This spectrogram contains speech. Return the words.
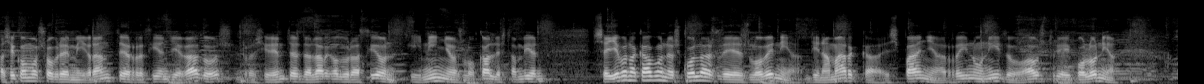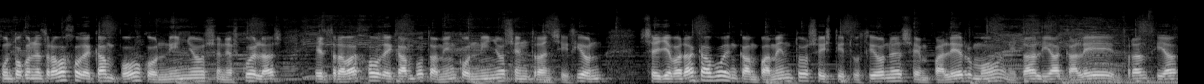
así como sobre migrantes recién llegados, residentes de larga duración y niños locales también, se llevan a cabo en escuelas de Eslovenia, Dinamarca, España, Reino Unido, Austria y Polonia. Junto con el trabajo de campo con niños en escuelas, el trabajo de campo también con niños en transición se llevará a cabo en campamentos e instituciones en Palermo, en Italia, Calais, en Francia,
